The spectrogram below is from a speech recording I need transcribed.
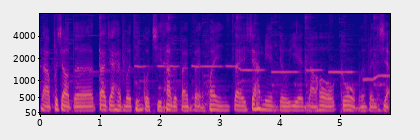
那不晓得大家还有没有听过其他的版本？欢迎在下面留言，然后跟我们分享。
